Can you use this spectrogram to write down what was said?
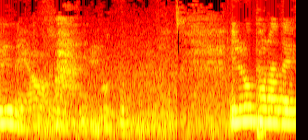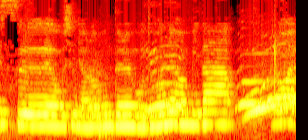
떨리네요. 일로 파라다이스에 오신 여러분들 모두 환영합니다. 좋아요.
